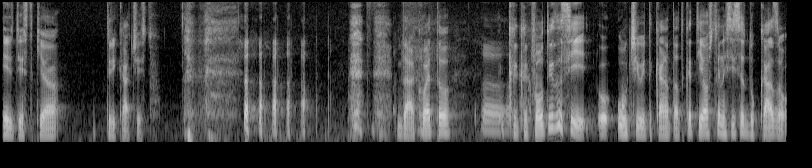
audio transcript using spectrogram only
или ти с такива 3К чисто. да, което каквото и да си учил и така нататък, ти още не си се доказал.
